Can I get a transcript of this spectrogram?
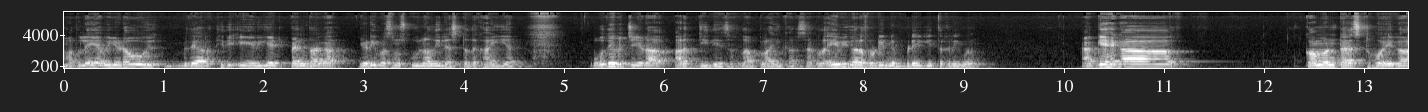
ਮਤਲਬ ਇਹ ਆ ਵੀ ਜਿਹੜਾ ਉਹ ਵਿਦਿਆਰਥੀ ਦੇ ਏਰੀਏ 'ਚ ਪੈਂਦਾਗਾ, ਜਿਹੜੀ ਬਸ ਨੂੰ ਸਕੂਲਾਂ ਦੀ ਲਿਸਟ ਦਿਖਾਈ ਆ, ਉਹਦੇ ਵਿੱਚ ਜਿਹੜਾ ਅਰਜ਼ੀ ਦੇ ਸਕਦਾ ਅਪਲਾਈ ਕਰ ਸਕਦਾ। ਇਹ ਵੀ ਗੱਲ ਤੁਹਾਡੀ ਨਿਬੜੇਗੀ ਤਕਰੀਬਨ। ਅੱਗੇ ਹੈਗਾ ਕਾਮਨ ਟੈਸਟ ਹੋਏਗਾ।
